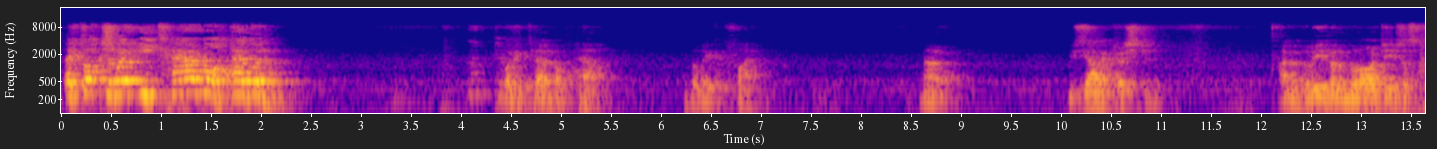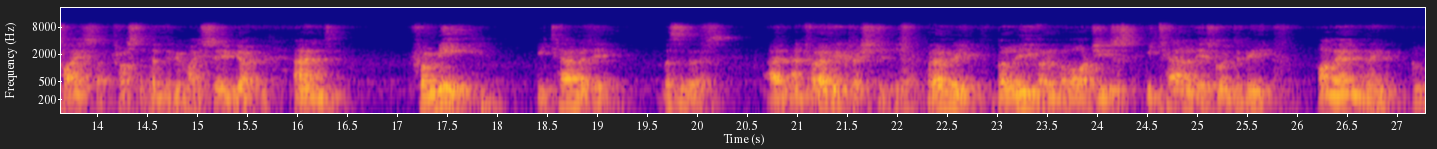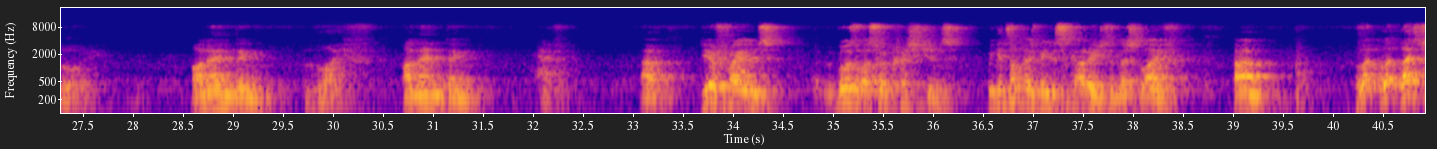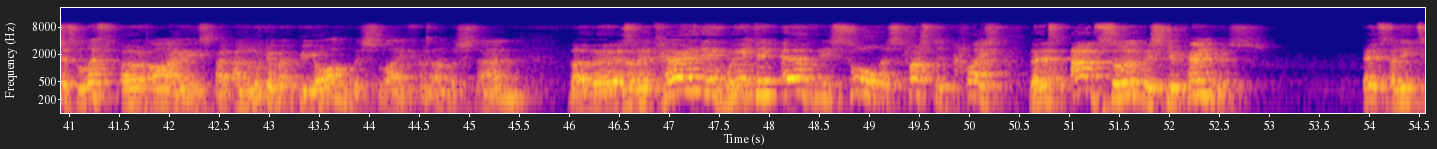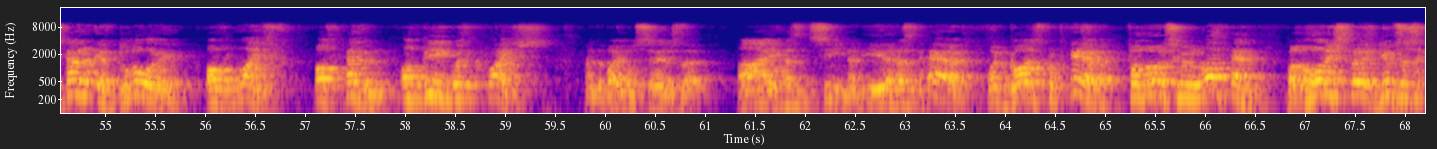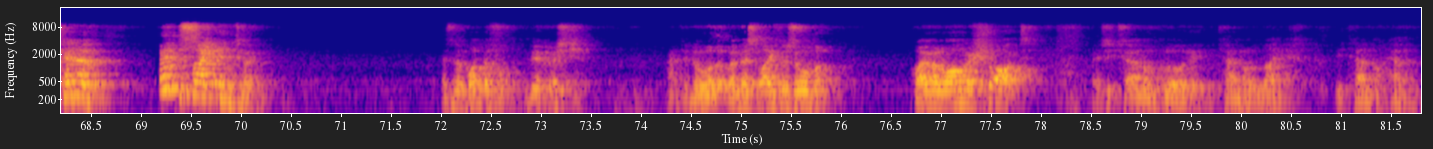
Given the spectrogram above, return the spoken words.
It talks about eternal heaven or eternal hell and the lake of fire. Now, you see, I'm a Christian. I'm a believer in the Lord Jesus Christ. I've trusted Him to be my Saviour. And for me, eternity, listen to this, and, and for every Christian here, for every believer in the Lord Jesus, eternity is going to be unending glory, unending life, unending heaven. Uh, dear friends, those of us who are Christians, we can sometimes be discouraged in this life um, let, us let, just lift our eyes and, and look a bit beyond this life and understand that there is an eternity waiting every soul that's trusted Christ that is absolutely stupendous. It's an eternity of glory, of life, of heaven, of being with Christ. And the Bible says that eye hasn't seen and ear hasn't heard what God has prepared for those who love Him. But the Holy Spirit gives us a kind of insight into it. Isn't it wonderful to be a Christian and to know that when this life is over, however long or short, there's eternal glory, eternal life, eternal heaven.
